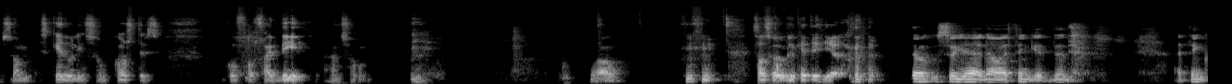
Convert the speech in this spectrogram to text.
some scheduling, some costers, go for 5D and so on. Wow. Sounds complicated here. so, so yeah, no, I think it did. I think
